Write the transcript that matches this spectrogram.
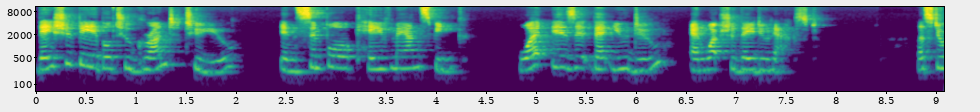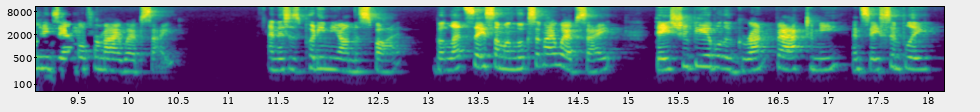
they should be able to grunt to you in simple caveman speak what is it that you do and what should they do next. Let's do an example for my website. And this is putting me on the spot. But let's say someone looks at my website, they should be able to grunt back to me and say simply,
